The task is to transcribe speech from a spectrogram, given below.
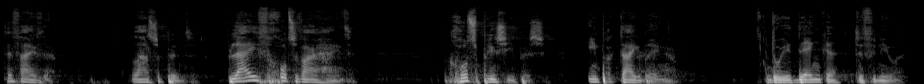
Ten vijfde, laatste punt. Blijf Gods waarheid, Gods principes in praktijk brengen. Door je denken te vernieuwen.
